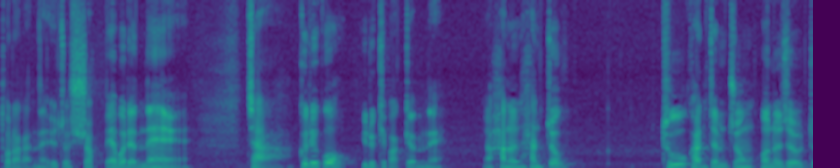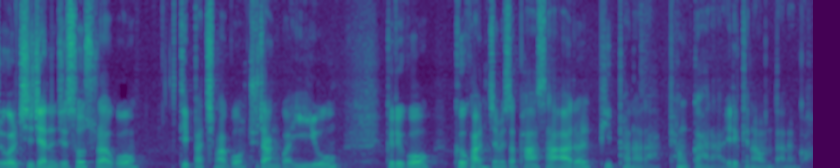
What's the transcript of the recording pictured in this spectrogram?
돌아갔네. 요쪽 슉 빼버렸네. 자 그리고 이렇게 바뀌었네. 한 한쪽 두 관점 중 어느 쪽을 지지하는지 서술하고 뒷받침하고 주장과 이유 그리고 그 관점에서 바사아를 비판하라 평가하라 이렇게 나온다는 거.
